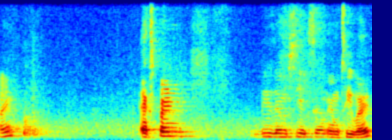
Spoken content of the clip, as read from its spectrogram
Fine. Expand these MCX and MCY.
